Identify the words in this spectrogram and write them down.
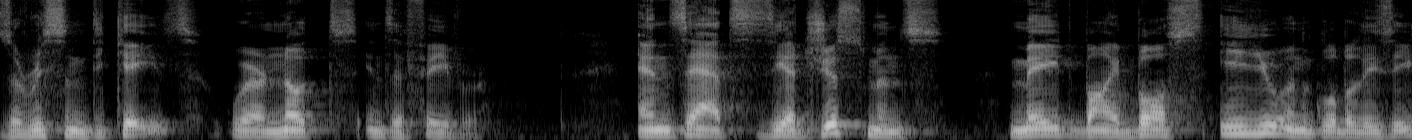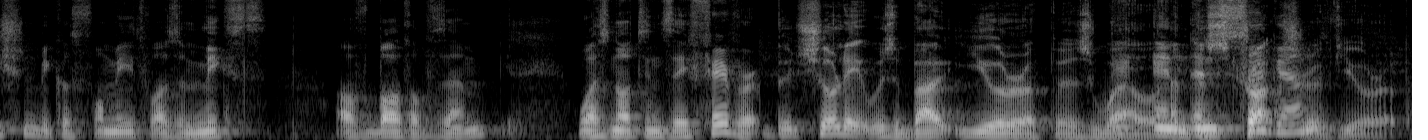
the recent decades were not in their favor, and that the adjustments made by both EU and globalization, because for me it was a mix of both of them, was not in their favor. But surely it was about Europe as well, and, and, and the structure second, of Europe.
